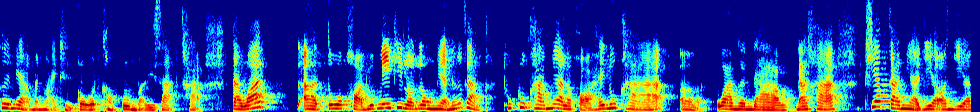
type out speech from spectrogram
ขึ้นเนี่ยมันหมายถึง growth ของกลุ่มบริษัทค่ะ แต่ว่า ตัวพอร์ตลูกหนี้ที่ลดลงเนี่ยเนื่องจากทุกๆ ครั้งเนี่ยเราขอให้ลูกค้าวางเงินดาวนะคะ เทียบกันเนี่ย year on year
